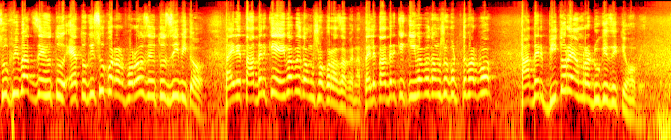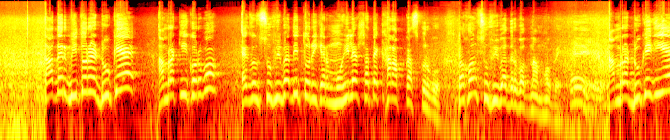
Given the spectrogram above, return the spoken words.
সুফিবাদ যেহেতু, এত কিছু করার পরেও যেহেতু জীবিত, তাইলে তাদেরকে এইভাবে ধ্বংস করা যাবে না। তাইলে তাদেরকে কীভাবে ধ্বংস করতে পারব? তাদের ভিতরে আমরা ঢুকে যেতে হবে। তাদের ভিতরে ঢুকে আমরা কি করব? একজন সুফিবাদী তরিকার মহিলার সাথে খারাপ কাজ করব তখন সুফিবাদের বদনাম হবে। আমরা ঢুকে গিয়ে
